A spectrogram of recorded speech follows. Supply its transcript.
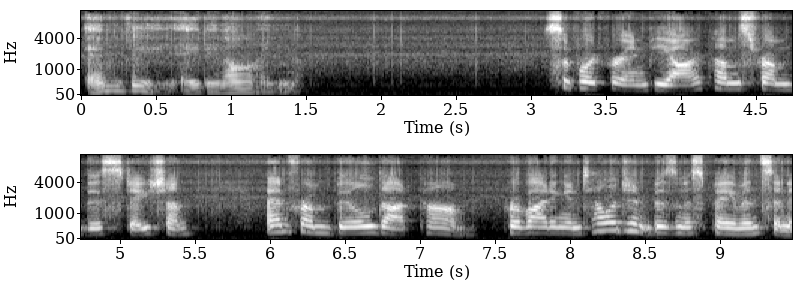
NV89. Support for NPR comes from this station and from Bill.com, providing intelligent business payments and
